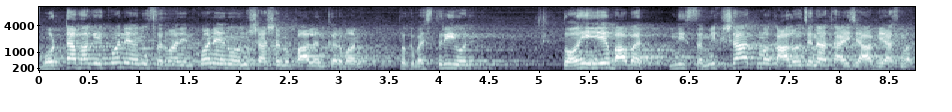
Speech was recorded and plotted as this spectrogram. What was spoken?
મોટાભાગે કોને અનુસરવાની કોને એનું અનુશાસનનું પાલન કરવાનું? તો કે ભાઈ સ્ત્રીઓને. તો અહીં એ બાબતની સમીક્ષાત્મક આલોચના થાય છે અભ્યાસમાં.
